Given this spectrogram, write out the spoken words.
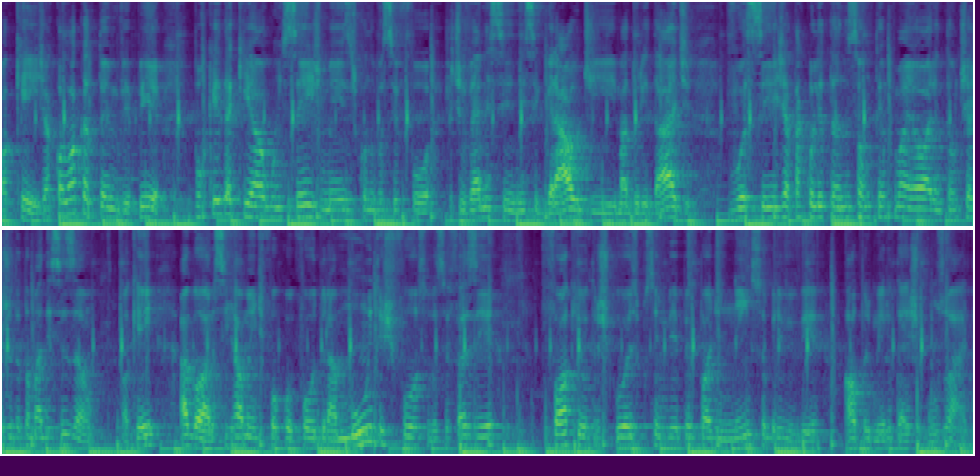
Ok, já coloca teu MVP, porque daqui a alguns seis meses, quando você for, já estiver nesse, nesse grau de maturidade, você já está coletando isso há um tempo maior, então te ajuda a tomar decisão, ok? Agora, se realmente for, for durar muito esforço você fazer, foque em outras coisas, porque o MVP pode nem sobreviver ao primeiro teste com o usuário.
